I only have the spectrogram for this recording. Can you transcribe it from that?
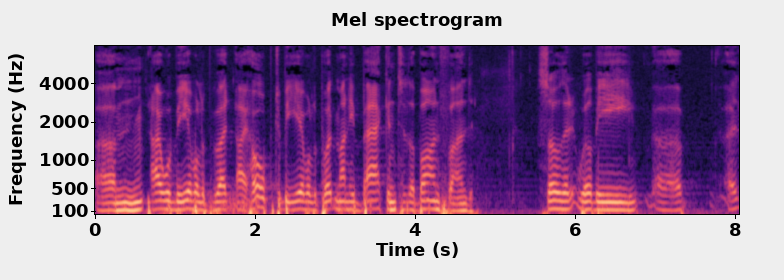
Um, I will be able to put. I hope to be able to put money back into the bond fund, so that it will be uh, at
